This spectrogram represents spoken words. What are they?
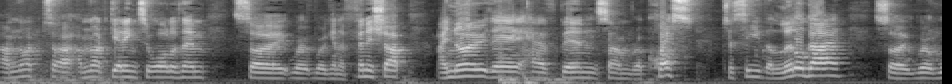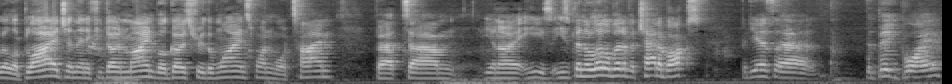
I'm not. Uh, I'm not getting to all of them. So we're, we're going to finish up. I know there have been some requests to see the little guy. So we'll, we'll oblige, and then if you don't mind, we'll go through the wines one more time. But um, you know, he's he's been a little bit of a chatterbox. But here's uh, the big boy,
